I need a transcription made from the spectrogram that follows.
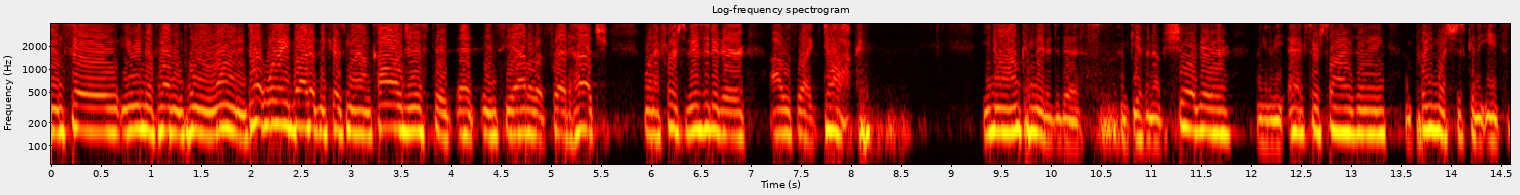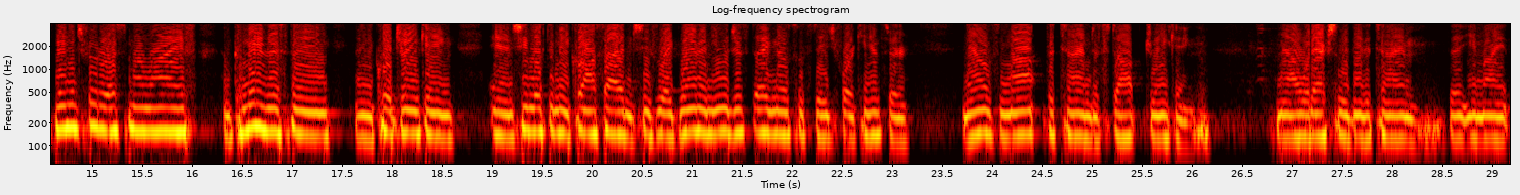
And so you end up having plenty of wine. And don't worry about it because my oncologist at, at, in Seattle at Fred Hutch, when I first visited her, I was like, Doc, you know, I'm committed to this. I'm giving up sugar. I'm going to be exercising. I'm pretty much just going to eat spinach for the rest of my life. I'm committed to this thing. I'm going to quit drinking. And she looked at me cross eyed and she's like, Brandon, you were just diagnosed with stage four cancer. Now's not the time to stop drinking. Now would actually be the time that you might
